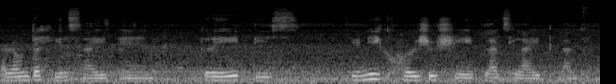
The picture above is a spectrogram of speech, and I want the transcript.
around the hillside and create this unique horseshoe-shaped landslide landform.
